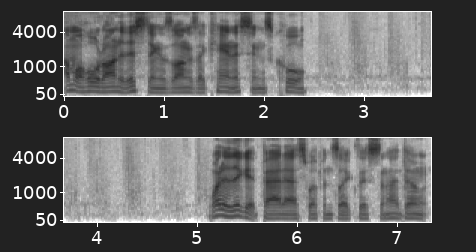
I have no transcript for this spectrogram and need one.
I'm gonna hold on to this thing as long as I can. This thing's cool. Why do they get badass weapons like this and I don't?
